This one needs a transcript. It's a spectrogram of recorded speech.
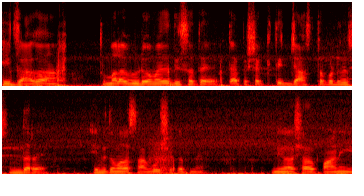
ही जागा तुम्हाला व्हिडिओमध्ये दिसत आहे. त्यापेक्षा किती जास्त पटीने सुंदर आहे हे मी तुम्हाला सांगू शकत नाही. निळाशार पाणी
